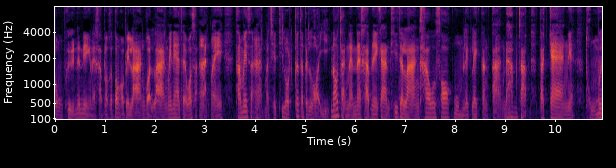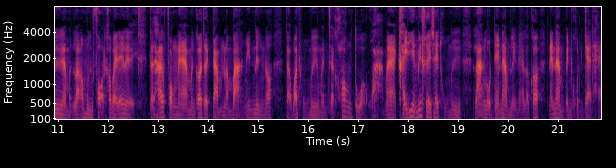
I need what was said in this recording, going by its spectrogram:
ลงพื้นนั่นเองนะครับเราก็ต้องเอาไปล้างก่อนล้างไม่แน่ใจว่าสะอาดไหมถ้าไม่สะอาดมาเช็ดที่รถก็จะเป็นรอยอีก นอกจากนั้นนะครับในการที่จะล้างเข้าซอกมุมเล็ก ๆ ต่างๆ ด้ามจับตะแกรงเนี่ยถุงมือเหมือนเราเอามือฟอดเข้าไปได้เลย แต่ถ้าฟองน้ำมันก็จะกำลำบากนิดนึงเนาะแต่ว่าถุงมือมันจะคล่องตัวกว่ามาก ใครที่ยังไม่เคยใช้ถุงมือล้างรถแนะนำเลยนะแล้วก็แนะนำเป็นขนแกะแท้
